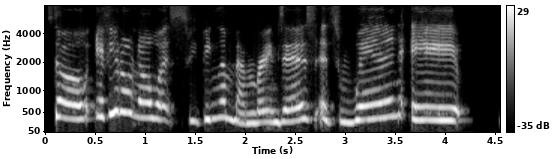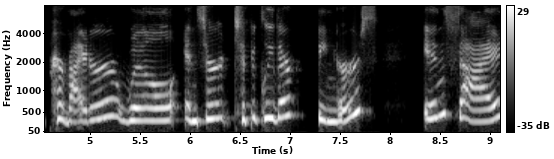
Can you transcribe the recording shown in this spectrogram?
So, if you don't know what sweeping the membranes is, it's when a provider will insert typically their fingers inside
